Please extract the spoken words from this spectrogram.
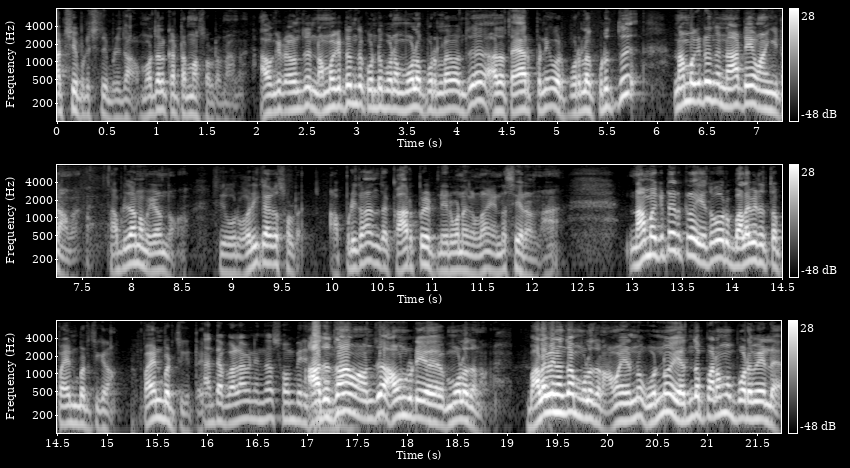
ஆட்சியை பிடிச்சது இப்படி தான் முதல் கட்டமாக சொல்கிறேன் நான். அவங்ககிட்ட வந்து நம்மக்கிட்ட இருந்து கொண்டு போன மூலப்பொருளை வந்து அதை தயார் பண்ணி ஒரு பொருளை கொடுத்து நம்மக்கிட்ட இருந்து நாட்டையே வாங்கிட்டான் அவன். அப்படி தான் நம்ம இழந்தோம் இது ஒரு வரிக்காக சொல்கிறேன் அப்படி தான் இந்த கார்ப்பரேட் நிறுவனங்கள்லாம் என்ன செய்கிறான்னா நம்மக்கிட்ட இருக்கிற ஏதோ ஒரு பலவீனத்தை பயன்படுத்திக்கிறான். பயன்படுத்திக்கிட்டு. அந்த பலவீனம் தான் சோம்பேறி அதுதான் வந்து அவனுடைய மூலதனம். பலவீனம் தான் மூலதனம். அவன் இன்னும் ஒன்றும் எந்த பணமும் போடவே இல்லை.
